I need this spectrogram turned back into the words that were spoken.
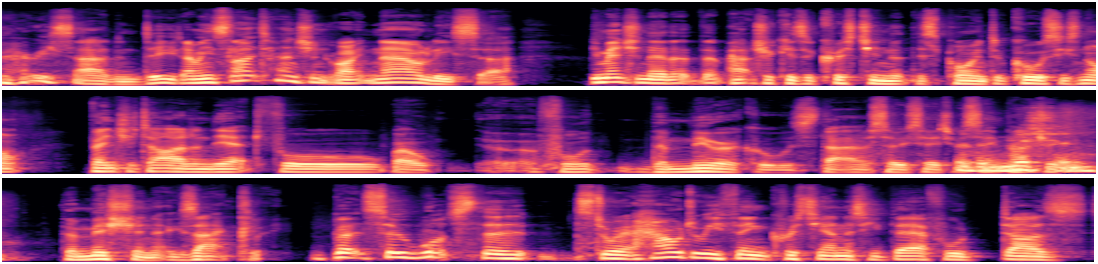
very sad indeed. I mean, slight tangent right now, Lisa. You mentioned there that, that Patrick is a Christian at this point. Of course, he's not ventured to Ireland yet for, well, uh, for the miracles that are associated with St. Patrick. Mission. The mission, exactly. But so what's the story? How do we think Christianity therefore does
